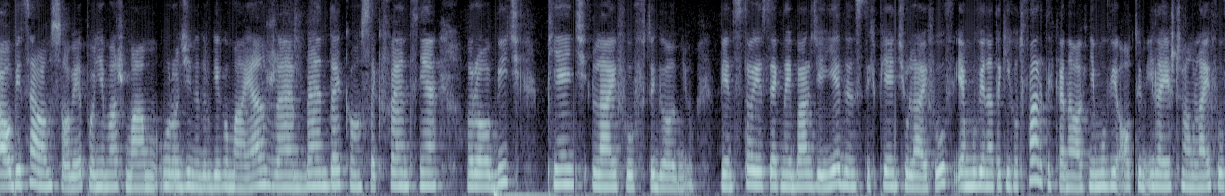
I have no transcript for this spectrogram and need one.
a obiecałam sobie, ponieważ mam urodziny 2 maja, że będę konsekwentnie robić 5 live'ów w tygodniu. Więc to jest jak najbardziej jeden z tych pięciu live'ów. Ja mówię na takich otwartych kanałach, nie mówię o tym, ile jeszcze mam live'ów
